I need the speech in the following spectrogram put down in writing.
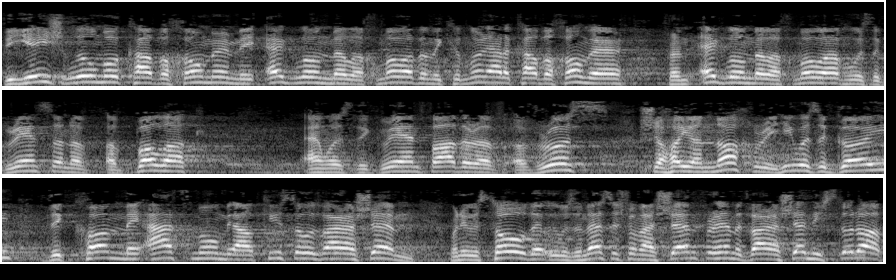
V'yesh lilmo kal me eglon melech Moav, and we can learn how to kal v'chomer from Eglon Melech Moav, who was the grandson of, of Balak, and was the grandfather of, of Rus. Shahaya Nochri, he was a guy, Vikom Me'atzmo Me'alkiso Dvar Hashem. When he was told that it was a message from Hashem for him, Dvar Hashem, he stood up,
